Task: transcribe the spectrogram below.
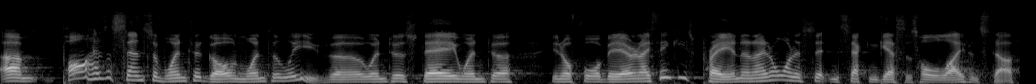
Um, Paul has a sense of when to go and when to leave, uh, when to stay, when to you know, forbear. And I think he's praying, and I don't want to sit and second guess his whole life and stuff.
